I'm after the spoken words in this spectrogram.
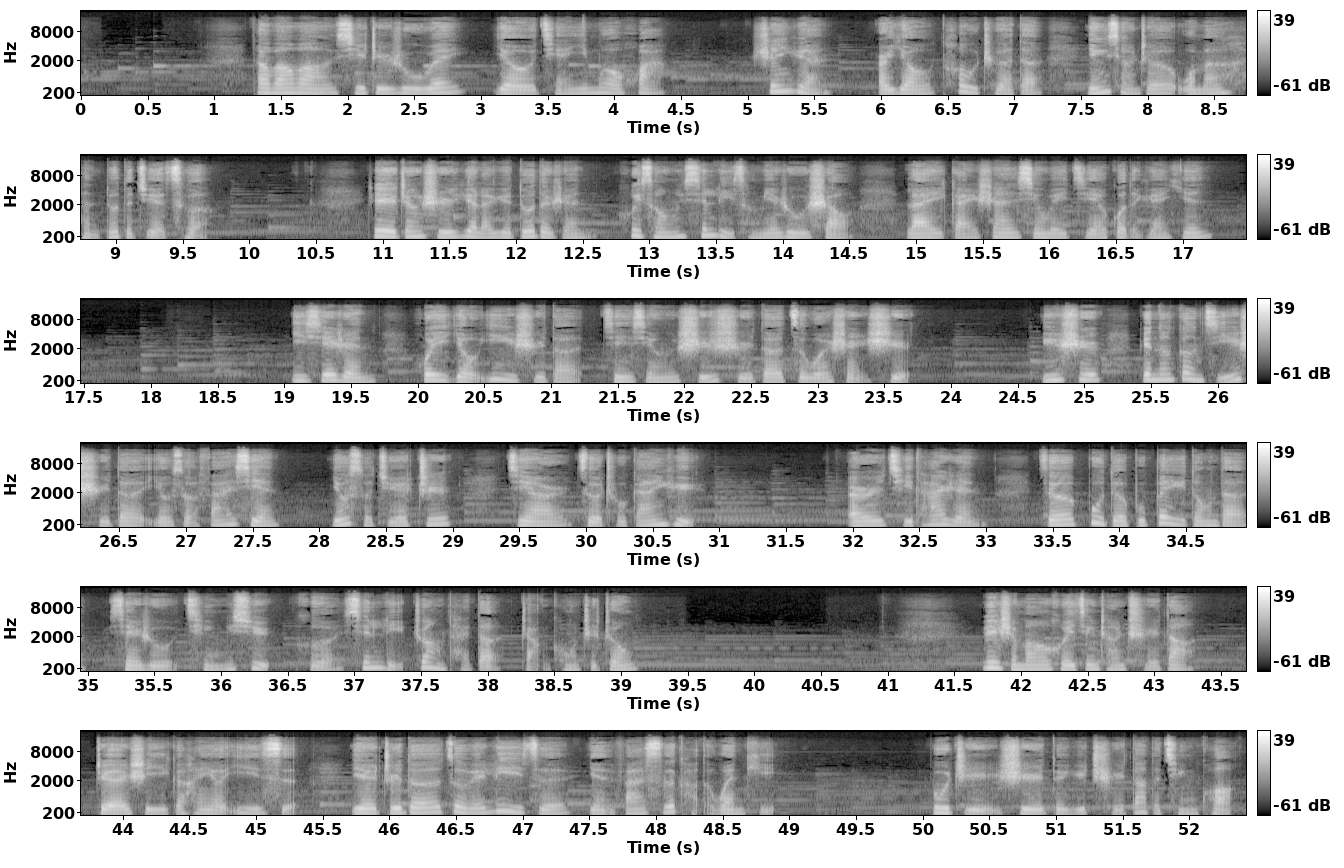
它往往细致入微，又潜移默化，深远而又透彻地影响着我们很多的决策。这也正是越来越多的人会从心理层面入手来改善行为结果的原因。一些人会有意识地进行实时的自我审视，于是便能更及时地有所发现、有所觉知，进而做出干预；而其他人则不得不被动地陷入情绪和心理状态的掌控之中。为什么会经常迟到？这是一个很有意思，也值得作为例子引发思考的问题。不只是对于迟到的情况，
